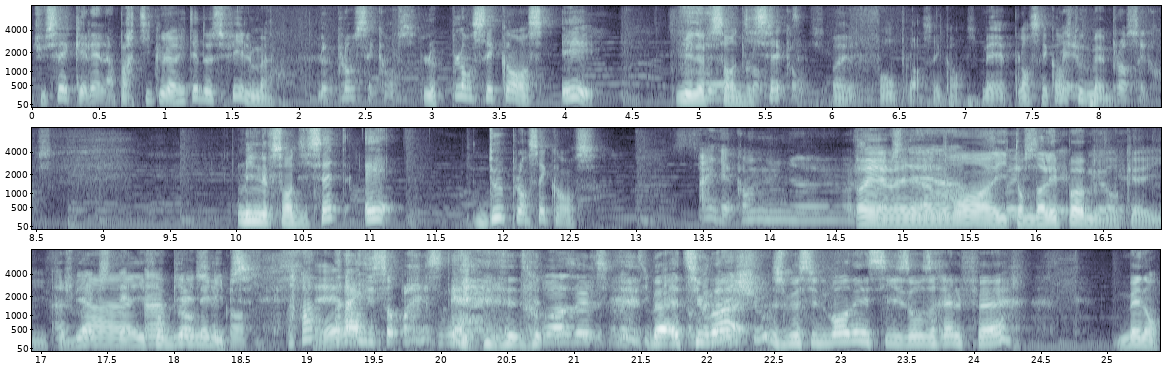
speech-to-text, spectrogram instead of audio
tu sais quelle est la particularité de ce film? Le plan séquence. Le plan séquence et Faux 1917. plan séquence. Ouais, faux plan séquence. Mais plan séquence Mais tout de même. Plan séquence. 1917 est deux plans séquences. Ah il y a quand même une. euh, Oui, mais à un moment, il tombe dans les pommes, donc euh, il Ah, faut croyais que bien, il faut bien une ellipse. Ah, ils sont pas restés 3 heures sur le type Bah, tu vois, je me suis demandé s'ils oseraient le faire, mais non.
